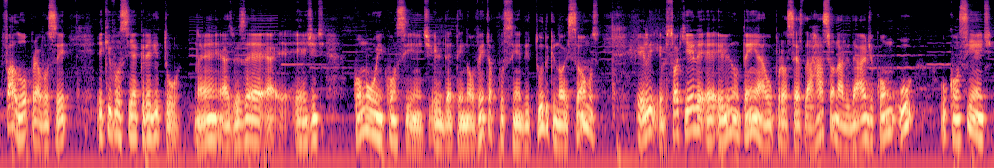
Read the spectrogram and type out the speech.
falou para você e que você acreditou, né? Às vezes é, é, é, a gente, como o inconsciente ele detém 90% de tudo que nós somos, ele, só que ele, é, ele não tem o processo da racionalidade como o, o consciente.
